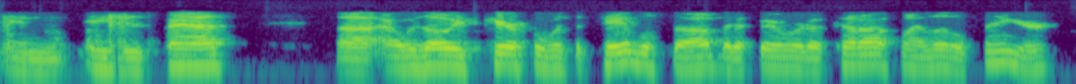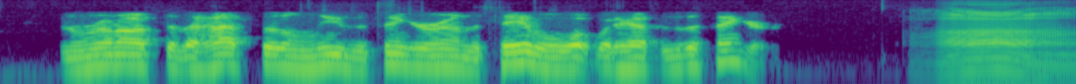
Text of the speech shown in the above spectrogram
in ages past, uh, I was always careful with the table saw, but if I were to cut off my little finger and run off to the hospital and leave the finger on the table, what would happen to the finger? Ah,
